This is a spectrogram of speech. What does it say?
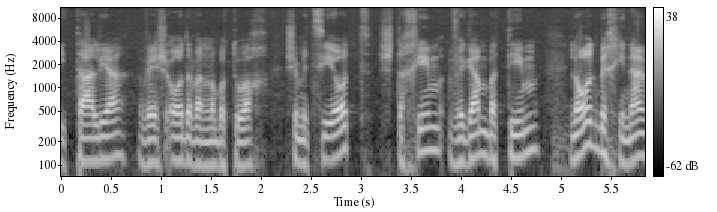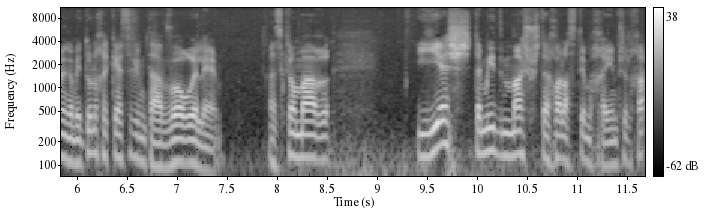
איטליה, ויש עוד, אבל אני לא בטוח, שמציעות שטחים וגם בתים, לא רק בחינם, הם גם ייתנו לך כסף אם תעבור אליהם. אז כלומר, יש תמיד משהו שאתה יכול לעשות עם החיים שלך,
